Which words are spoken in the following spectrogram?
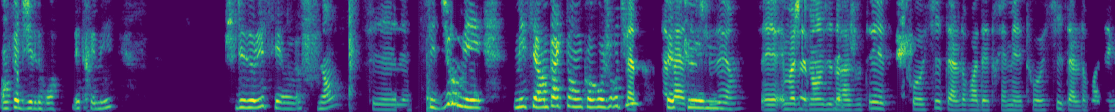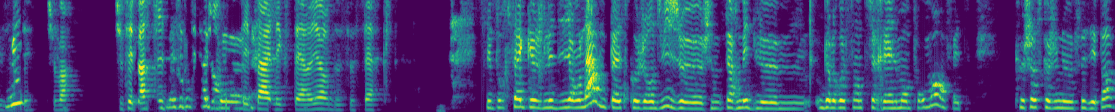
en fait j'ai le droit d'être aimé. Je suis désolée, c'est euh, non, c'est c'est dur, mais mais c'est impactant encore aujourd'hui parce que hein. Et moi, j'avais envie de rajouter, toi aussi, tu as le droit d'être aimé, toi aussi, tu as le droit d'exister, oui. tu vois. Tu fais partie de tous ces gens, que... t'es pas à l'extérieur de ce cercle. C'est pour ça que je le dis en larmes, parce qu'aujourd'hui, je, je, me permets de le, de le ressentir réellement pour moi, en fait. Quelque chose que je ne faisais pas.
